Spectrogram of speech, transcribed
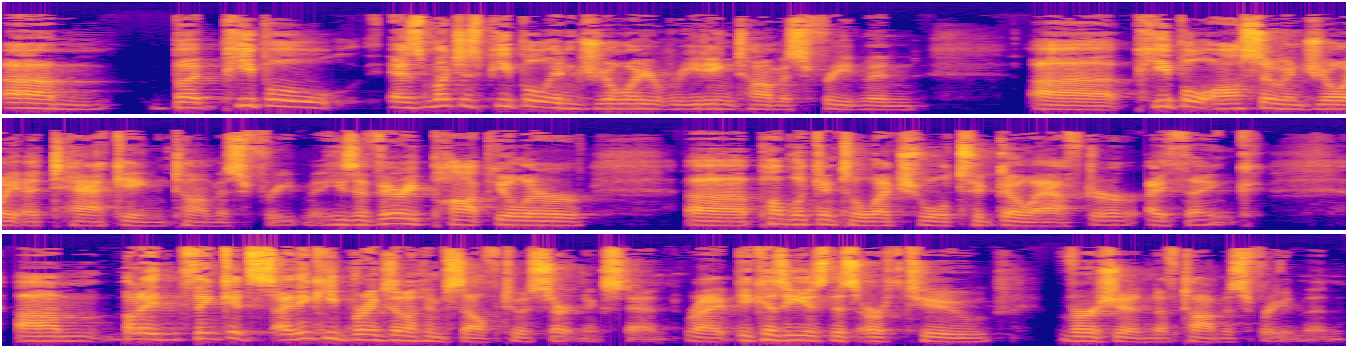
Um, but people as much as people enjoy reading Thomas Friedman, uh, people also enjoy attacking Thomas Friedman. He's a very popular uh, public intellectual to go after, I think. Um, but I think it's I think he brings it on himself to a certain extent, right? Because he is this Earth Two version of Thomas Friedman.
